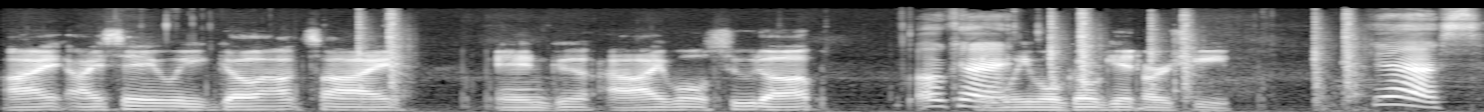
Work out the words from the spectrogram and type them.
I I say we go outside, and go, I will suit up, Okay. and we will go get our sheep. Yes.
